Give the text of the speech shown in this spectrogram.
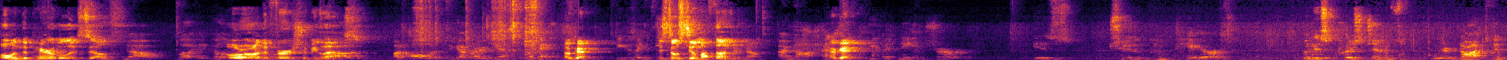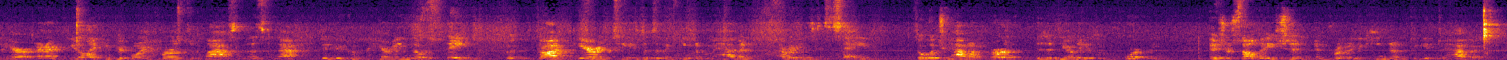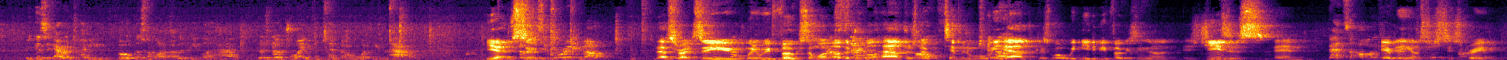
on the parable itself? No, well, it goes. Or on the first should be last? On, on all of it together, I guess, okay. Okay. Because I think. Just don't steal my thunder now. I'm not. I Okay. think human nature is to compare, but as Christians, we're not to compare. And I feel like if you're going first and last and this and that, then you're comparing those things. But God guarantees us in the kingdom of heaven, everything's the same. So what you have on earth isn't nearly as important as your salvation and furthering the kingdom to get to heaven. Because every time you focus on what other people have, there's no joy and contentment on what you have. Yeah, So so worry about, that's right. So you, when we focus on what other people have, there's no contentment in what we have, because what we need to be focusing on is Jesus and everything else is just gravy.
